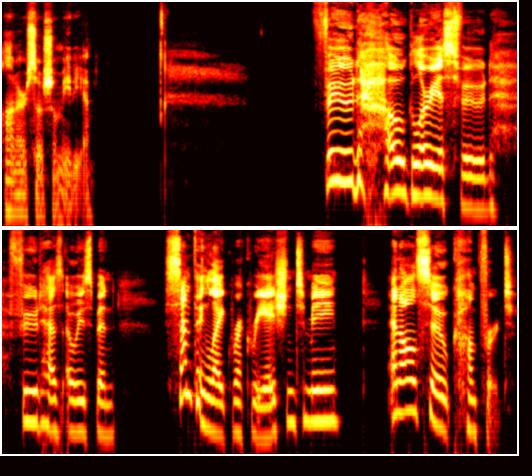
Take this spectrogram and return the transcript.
on our social media. Food, oh, glorious food. Food has always been something like recreation to me and also comfort,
